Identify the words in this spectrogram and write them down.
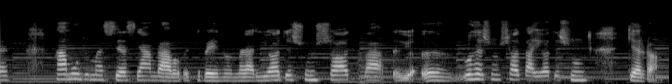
هم علوم سیاسی هم روابط بین الملل یادشون شاد و روحشون شاد و یادشون گران.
